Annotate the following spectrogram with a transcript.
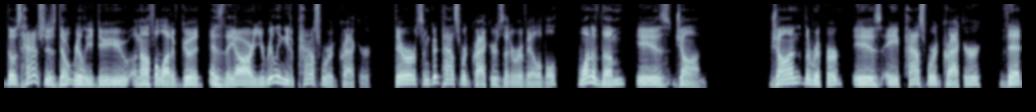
those hashes don't really do you an awful lot of good as they are. You really need a password cracker. There are some good password crackers that are available. One of them is John. John the Ripper is a password cracker that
